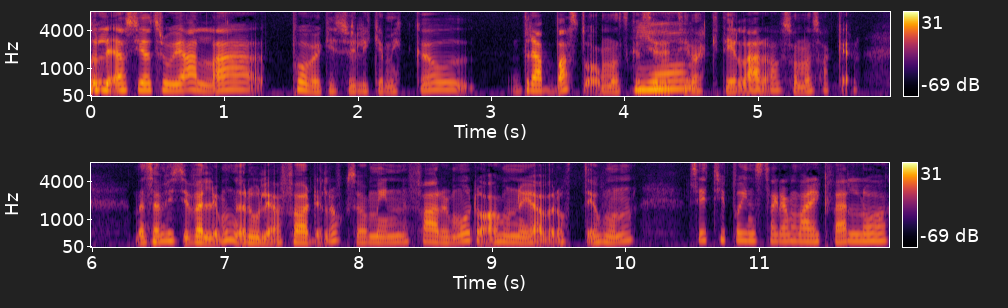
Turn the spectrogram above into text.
så, alltså jag tror ju alla påverkas ju lika mycket och drabbas då om man ska se det till nackdelar av sådana saker. Men sen finns det väldigt många roliga fördelar också. Min farmor då, hon är över 80, hon sitter ju på Instagram varje kväll och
